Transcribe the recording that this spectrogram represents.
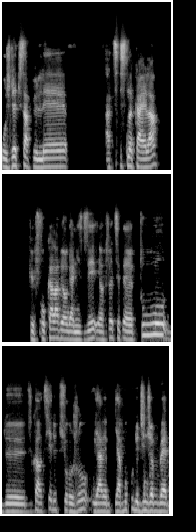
projet qui s'appelait Atis Nakaila que Focal avait organisé. Et en fait, c'était un tour de, du quartier de Tiojo où il y, avait, il y a beaucoup de gingerbread.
